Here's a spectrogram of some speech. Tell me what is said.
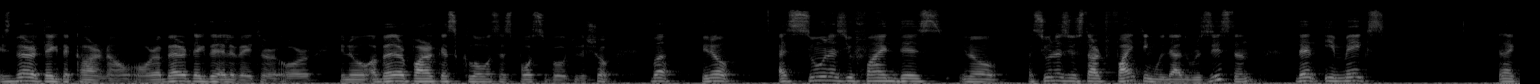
it's better take the car now or I better take the elevator or you know a better park as close as possible to the shop. But you know as soon as you find this you know as soon as you start fighting with that resistance then it makes like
